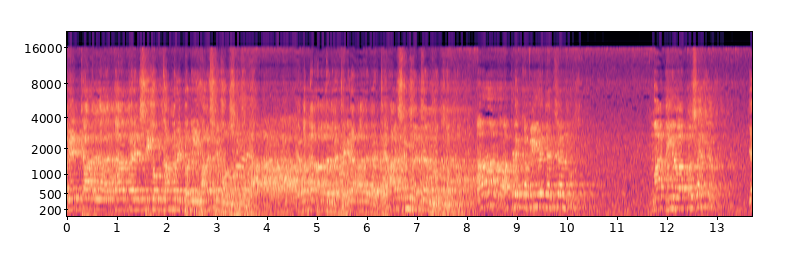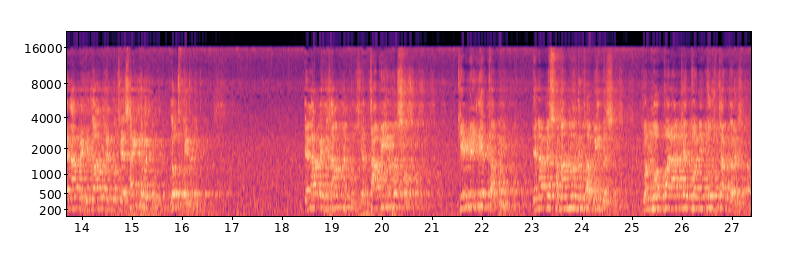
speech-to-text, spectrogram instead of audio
بیٹا اللہ عطا کرے سی، وہ کمرے بنی ہاشم ہو سی۔ یہ بندہ حاضر بیٹھے، جڑا حاضر بیٹھے۔ ہاشم دا جن ہو سی۔ ہاں اپنے قبیلے دا جن ہو سی۔ ماں دیاں واپس آئیاں۔ جناب حضام نے پوچھے سائی توجہ لطف کی رہے جناب حضام نے پوچھے تعبیر بسو کہ ملی تعبیر؟ جناب سمامہ نے تعبیر بسی جو محبر آکے توڑی دختر درشتا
